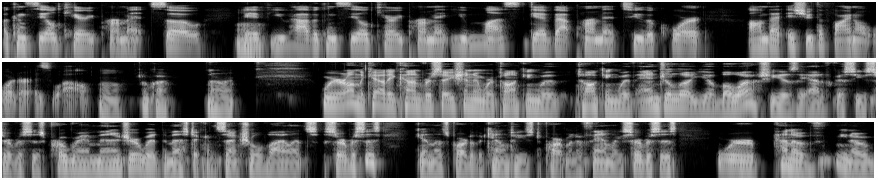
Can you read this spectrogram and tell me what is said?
a concealed carry permit. So Hmm. if you have a concealed carry permit, you must give that permit to the court um, that issued the final order as well. Hmm. Okay. All right. We're on the county conversation, and we're talking with talking with Angela Yaboa. She is the Advocacy Services Program Manager with Domestic and Sexual Violence Services. Again, that's part of the county's Department of Family Services. We're kind of, you know,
